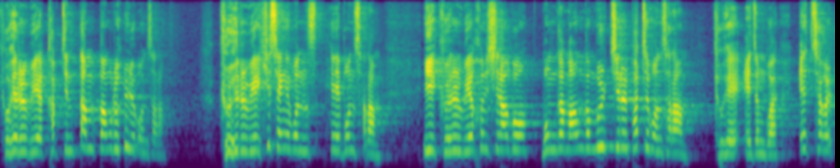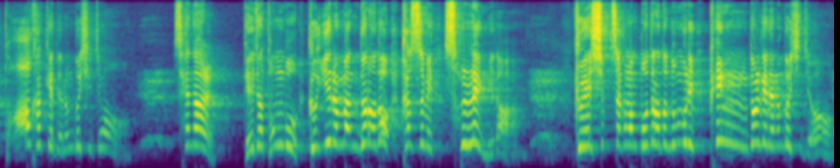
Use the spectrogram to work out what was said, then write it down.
교회를 위해 값진 땀방울을 흘려본 사람 교회를 위해 희생해본 해본 사람 이 교회를 위해 헌신하고 몸과 마음과 물질을 바쳐본 사람 교회의 애정과 애착을 더 갖게 되는 것이죠. 새날 대저 동부 그 이름만 들어도 가슴이 설레입니다. 교회 십자가만 보더라도 눈물이 핑 돌게 되는 것이죠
